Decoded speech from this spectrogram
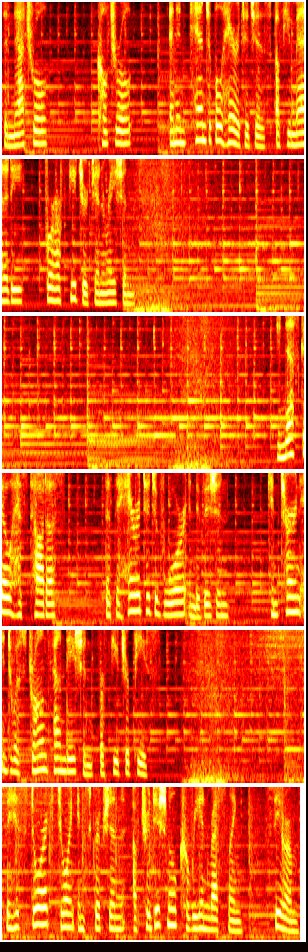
the natural, cultural, and intangible heritages of humanity for our future generations. UNESCO has taught us that the heritage of war and division can turn into a strong foundation for future peace. The historic joint inscription of traditional Korean wrestling, Ssireum,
